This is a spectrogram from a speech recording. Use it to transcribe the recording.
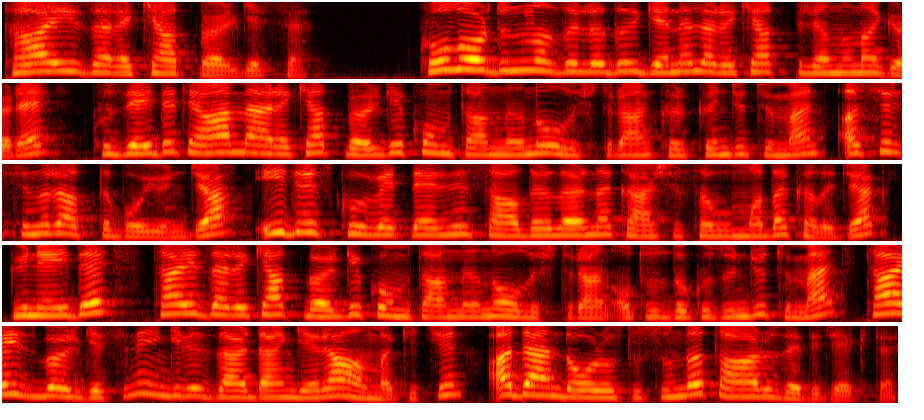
Taiz Harekat Bölgesi Kolordu'nun hazırladığı genel harekat planına göre kuzeyde Tehame Harekat Bölge Komutanlığı'nı oluşturan 40. Tümen Asir sınır hattı boyunca İdris kuvvetlerinin saldırılarına karşı savunmada kalacak, güneyde Taiz Harekat Bölge Komutanlığı'nı oluşturan 39. Tümen Taiz bölgesini İngilizlerden geri almak için Aden doğrultusunda taarruz edecekti.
